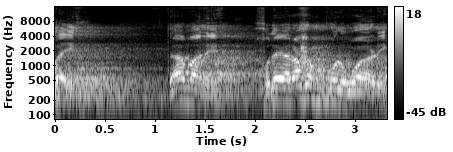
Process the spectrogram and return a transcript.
وای تا باندې خدای رحم کول غواړي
